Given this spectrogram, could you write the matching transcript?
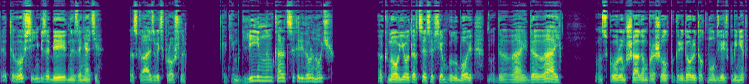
Это вовсе не безобидное занятие — рассказывать в прошлое. Каким длинным кажется коридор ночью. Окно в его торце совсем голубое. Ну, давай, давай. Он скорым шагом прошел по коридору и толкнул дверь в кабинет.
